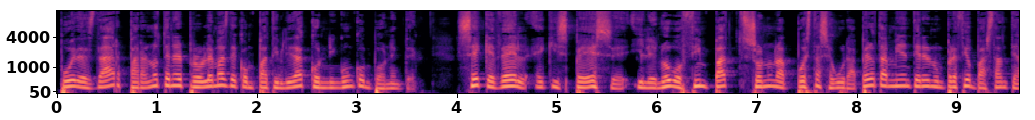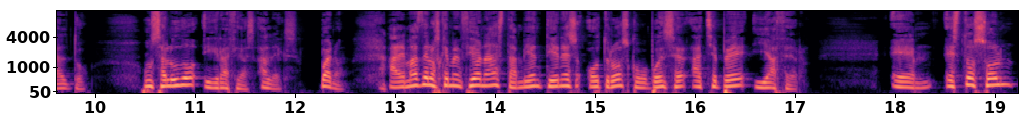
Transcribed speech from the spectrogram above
puedes dar para no tener problemas de compatibilidad con ningún componente? Sé que Dell XPS y Lenovo ThinkPad son una apuesta segura, pero también tienen un precio bastante alto. Un saludo y gracias, Alex. Bueno, además de los que mencionas, también tienes otros como pueden ser HP y Acer. Eh, estos son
